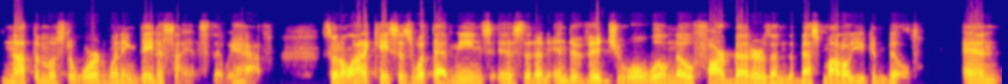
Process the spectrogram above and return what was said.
not the most award-winning data science that we have. So in a lot of cases what that means is that an individual will know far better than the best model you can build. And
